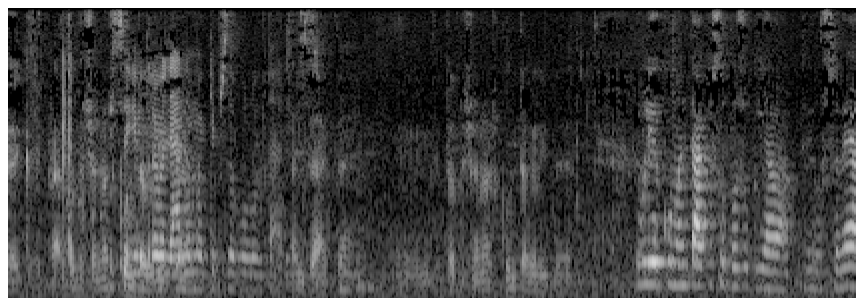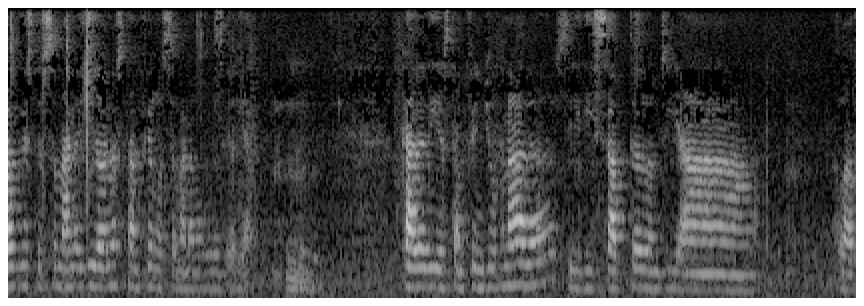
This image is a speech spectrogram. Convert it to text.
que, que, clar, tot això no es I seguim treballant amb equips de voluntaris. Exacte. I tot això no es comptabilitza volia comentar que suposo que ja que ho sabeu aquesta setmana a Girona estan fent la setmana del voluntariat. Mm -hmm. cada dia estan fent jornades i dissabte doncs hi ha la,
